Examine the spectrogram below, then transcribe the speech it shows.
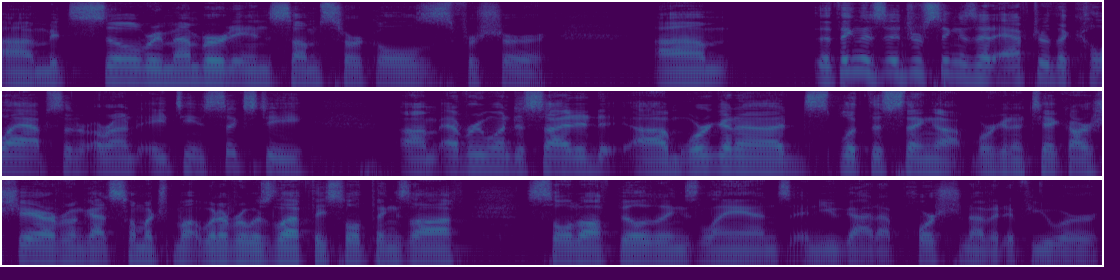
um, it's still remembered in some circles for sure. The thing that's interesting is that after the collapse in around 1860, um, everyone decided um, we're going to split this thing up. We're going to take our share. Everyone got so much, mo- whatever was left, they sold things off, sold off buildings, lands, and you got a portion of it if you were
